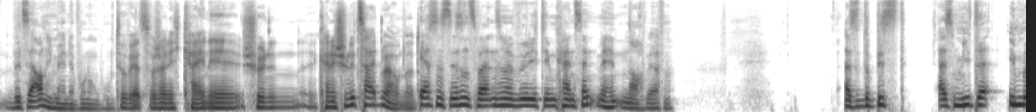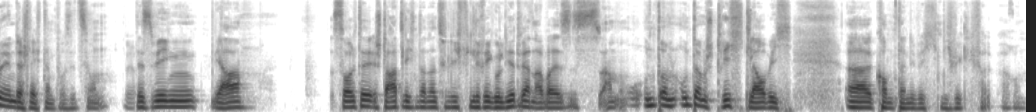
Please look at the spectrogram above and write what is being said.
willst du ja auch nicht mehr in der Wohnung wohnen. Du wirst wahrscheinlich keine schönen, keine schöne Zeit mehr haben. Dort. Erstens das und zweitens mal würde ich dem keinen Cent mehr hinten nachwerfen. Also du bist als Mieter immer in der schlechteren Position. Ja. Deswegen, ja, sollte staatlich dann natürlich viel reguliert werden, aber es ist am, unterm, unterm Strich, glaube ich, äh, kommt dann nicht, nicht wirklich viel rum.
